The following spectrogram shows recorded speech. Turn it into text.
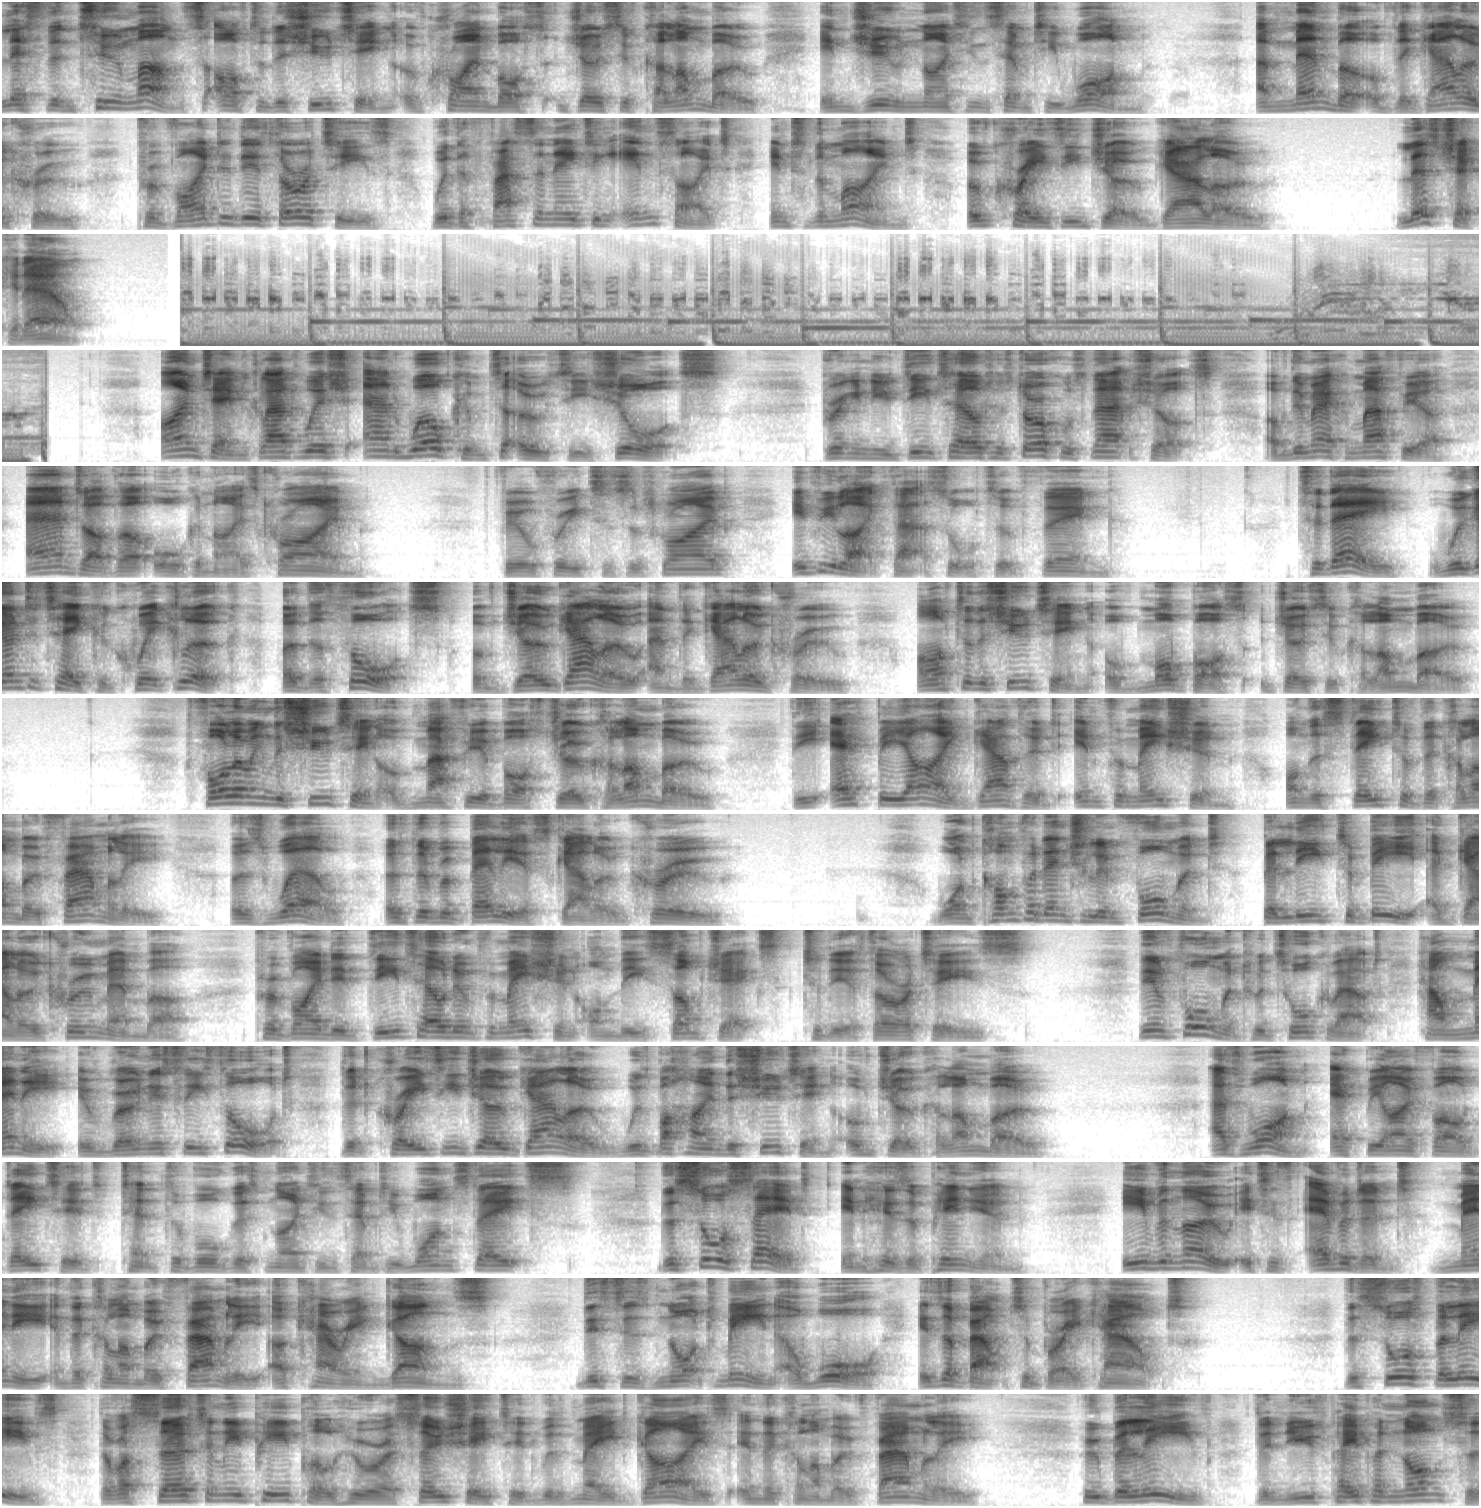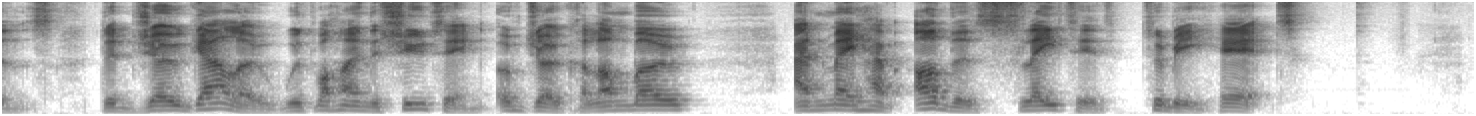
Less than two months after the shooting of crime boss Joseph Colombo in June 1971, a member of the Gallo crew provided the authorities with a fascinating insight into the mind of Crazy Joe Gallo. Let's check it out. I'm James Gladwish, and welcome to OC Shortz, bringing you detailed historical snapshots of the American Mafia and other organised crime. Feel free to subscribe if you like that sort of thing. Today, we're going to take a quick look at the thoughts of Joe Gallo and the Gallo crew after the shooting of mob boss Joseph Colombo. Following the shooting of mafia boss Joe Colombo, the FBI gathered information on the state of the Colombo family as well as the rebellious Gallo crew. One confidential informant, believed to be a Gallo crew member, provided detailed information on these subjects to the authorities. The informant would talk about how many erroneously thought that Crazy Joe Gallo was behind the shooting of Joe Colombo. As one FBI file dated 10th of August 1971 states, the source said, in his opinion, even though it is evident many in the Colombo family are carrying guns, this does not mean a war is about to break out. The source believes there are certainly people who are associated with made guys in the Colombo family who believe the newspaper nonsense that Joe Gallo was behind the shooting of Joe Colombo and may have others slated to be hit.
